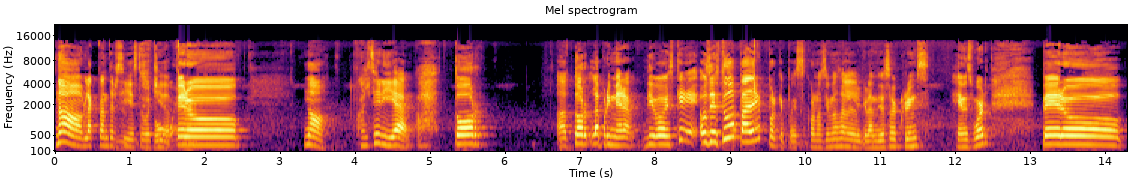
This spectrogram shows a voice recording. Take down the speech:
No, Black Panther sí estuvo, chida. Pero. No. ¿Cuál sería? Ah, Thor. Ah, Thor, la primera. Digo, es que. O sea, estuvo padre porque, pues, conocimos al grandioso Crims Hemsworth. Pero.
